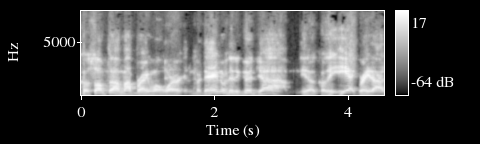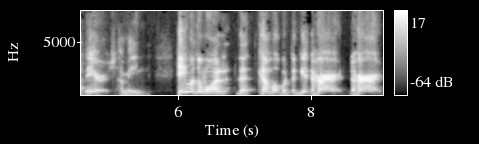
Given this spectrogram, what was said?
because sometimes my brain won't working. But Daniel did a good job, you know, because he, he had great ideas. I mean, he was the one that come up with the getting herd, the herd.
